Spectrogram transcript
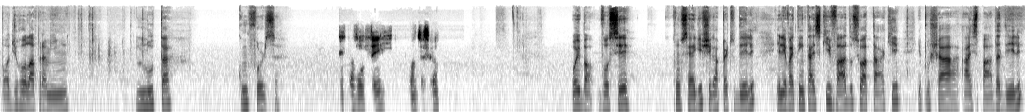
pode rolar pra mim luta com força. Opa, voltei. O que aconteceu? Oi, Bal, você consegue chegar perto dele. Ele vai tentar esquivar do seu ataque e puxar a espada dele.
